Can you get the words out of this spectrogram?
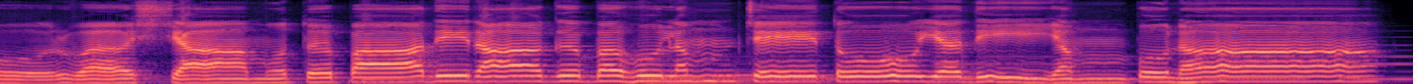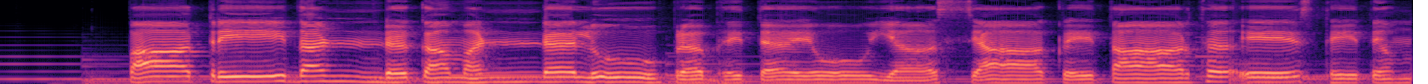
उर्वश्यामुत्पादिरागबहुलं चेतो यदीयं पुनः पात्रीदण्डकमण्डलुप्रभृतयो यस्याकृतार्थ स्थितम्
